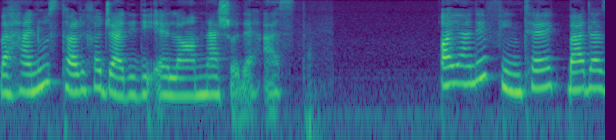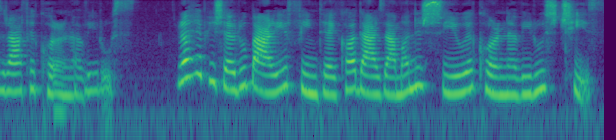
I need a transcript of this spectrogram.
و هنوز تاریخ جدیدی اعلام نشده است. آینده فینتک بعد از رفع کرونا ویروس راه پیش رو برای فینتک ها در زمان شیوع کرونا ویروس چیست؟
